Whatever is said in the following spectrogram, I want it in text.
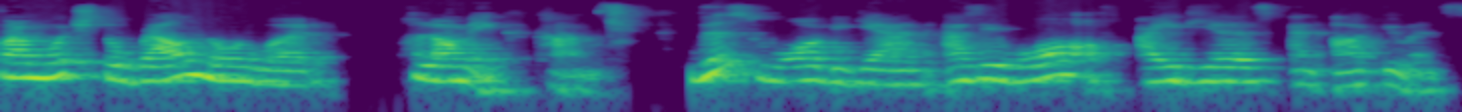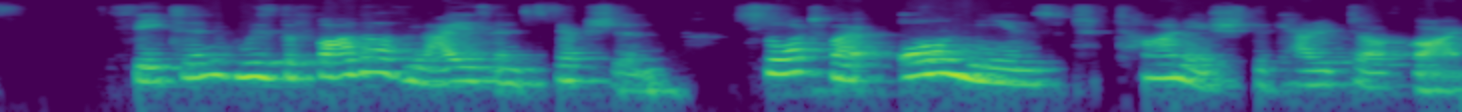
from which the well-known word polemic comes. This war began as a war of ideas and arguments. Satan, who is the father of lies and deception, sought by all means to tarnish the character of God.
